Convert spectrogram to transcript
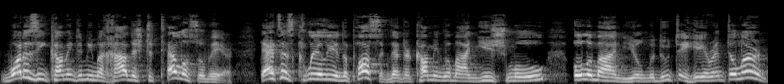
What is he coming to be Machadish to tell us over here? That says clearly in the Pasuk that they're coming Laman Yishmu, Ulaman Yilmadu to hear and to learn.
